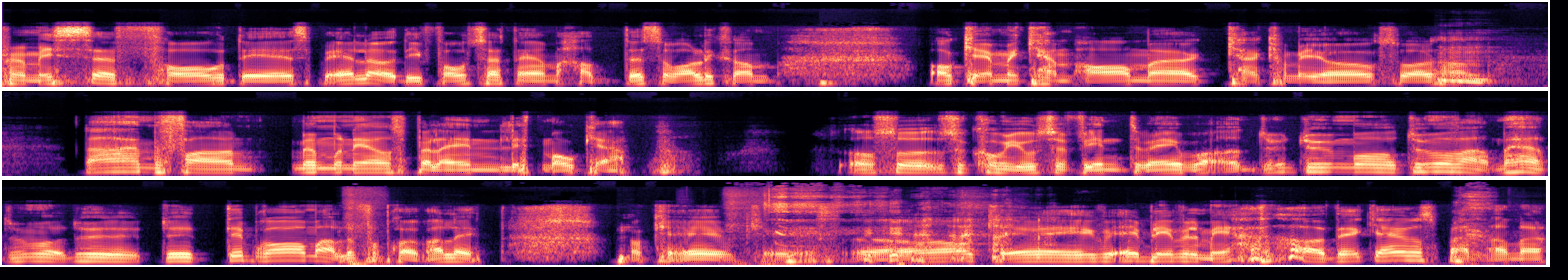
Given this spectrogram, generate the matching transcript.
premisset for det spillet, og de forutsetningene vi hadde, så var liksom OK, men hvem har vi? Hva kan vi gjøre? Så var det sånn Nei, men faen, vi må ned og spille inn litt mocap. Og så, så kom Josef inn til meg og bare du, du, må, du må være med her. Må, du, det, det er bra om alle får prøve litt. OK, OK. Ja, ok, jeg, jeg blir vel med. Det er jo spennende.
